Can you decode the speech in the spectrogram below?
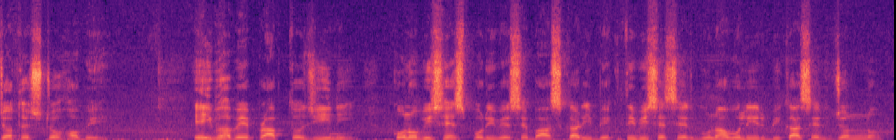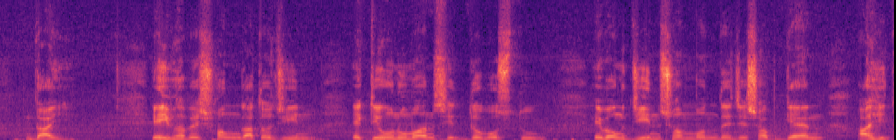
যথেষ্ট হবে। এইভাবে প্রাপ্ত জিনই কোনো বিশেষ পরিবেশে বাসকারী ব্যক্তিবিশেষের গুণাবলীর বিকাশের জন্য দায়ী। এইভাবে সংজ্ঞাত জিন একটি অনুমান সিদ্ধ বস্তু এবং জিন সম্বন্ধে যেসব জ্ঞান আহিত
